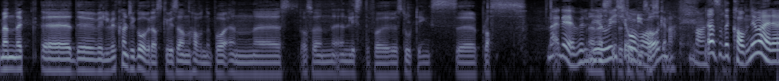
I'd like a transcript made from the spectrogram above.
Men det, uh, det, vil vel kanskje ikke overraske hvis han havner på en, altså en, en liste for stortingsplass Nei, det er, vel, det er jo ikke overraskende. Ja, altså, det kan jo være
